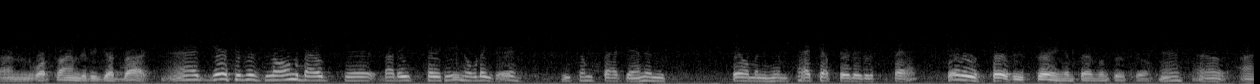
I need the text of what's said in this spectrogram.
And what time did he get back? I guess it was long, about uh, about eight thirty, no later. He comes back in, and Thelma and him patch up their little spat. Where is Percy staying in San Francisco? Uh, uh,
